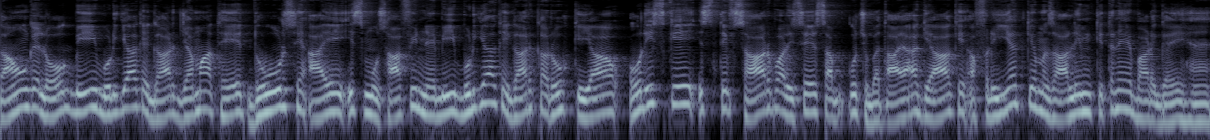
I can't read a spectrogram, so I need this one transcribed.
گاؤں کے لوگ بھی بڑھیا کے گھر جمع تھے۔ دور سے آئے اس مسافر نے بھی بڑھیا کے گھر کا رخ کیا اور اس کے استفسار پر اسے سب کچھ بتایا گیا کہ افریت کے مظالم کتنے بڑھ گئے ہیں۔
